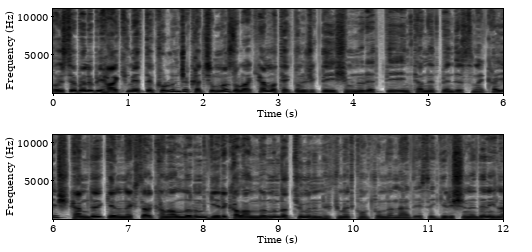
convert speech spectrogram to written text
Dolayısıyla böyle bir hakimiyette kurulunca kaçılmaz olarak hem o teknolojik değişimin ürettiği internet medyasına kayış hem de geleneksel kanalların geri kalanlarının da tümünün hükümet kontrolüne neredeyse girişi nedeniyle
